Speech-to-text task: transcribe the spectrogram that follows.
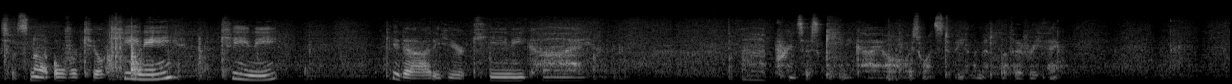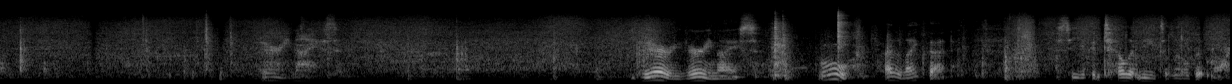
So it's not overkill. Kini Kini get out of here Kini Kai. Ah, Princess Kini Kai always wants to be in the middle of everything. Very nice. Very, very nice. Ooh, I like that. See, you can tell it needs a little bit more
